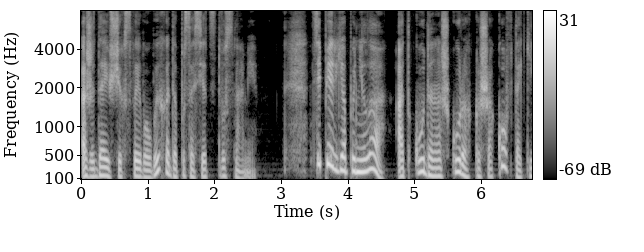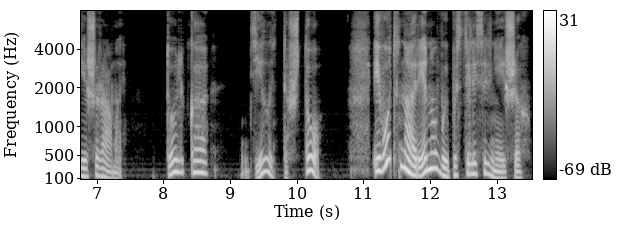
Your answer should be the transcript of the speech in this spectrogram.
ожидающих своего выхода по соседству с нами. Теперь я поняла, откуда на шкурах кошаков такие шрамы. Только делать-то что? И вот на арену выпустили сильнейших.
